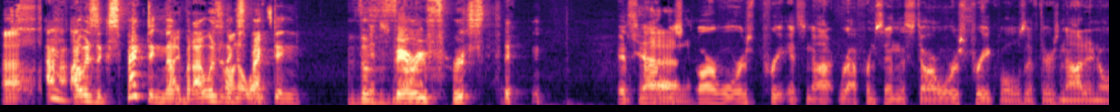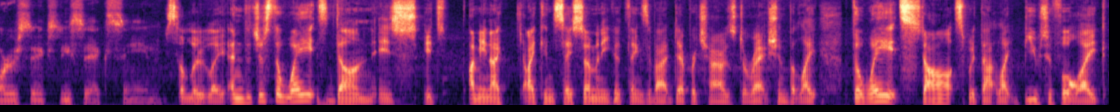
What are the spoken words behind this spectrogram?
Uh, I, I was expecting them, I but I wasn't cannot wait. expecting the very not- first thing. It's not the Star Wars pre. It's not referencing the Star Wars prequels if there's not an Order sixty six scene. Absolutely, and just the way it's done is it's. I mean, I I can say so many good things about Deborah Chow's direction, but like the way it starts with that like beautiful like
